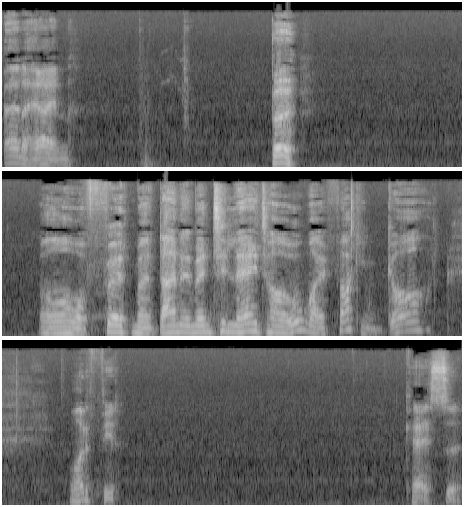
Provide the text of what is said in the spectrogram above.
Hvad er der herinde? Bøh! Åh, oh, hvor fedt, man. Der er en ventilator. Oh my fucking god. Hvor er det fedt. Kasse.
